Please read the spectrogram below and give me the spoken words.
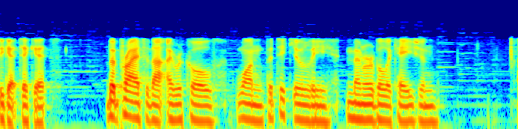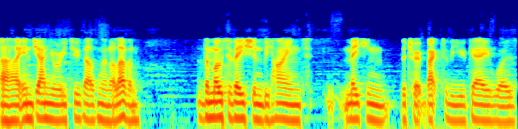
to get tickets. But prior to that, I recall one particularly memorable occasion uh, in January 2011. The motivation behind making the trip back to the UK was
